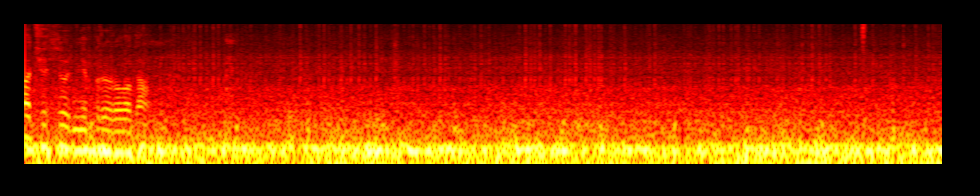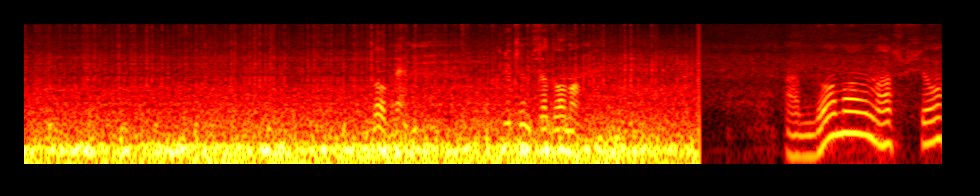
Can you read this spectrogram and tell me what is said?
Плаче сьогодні природа. Добре, включимося вдома. А вдома у нас все,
